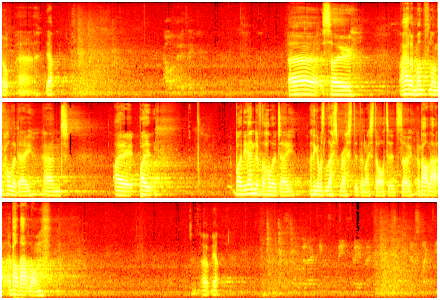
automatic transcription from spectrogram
Oh, uh, yeah. Uh, so I had a month-long holiday, and I by by the end of the holiday, I think I was less rested than I started, so about that, about that long. Oh, yeah. When I think of the mainframe, I think just like the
